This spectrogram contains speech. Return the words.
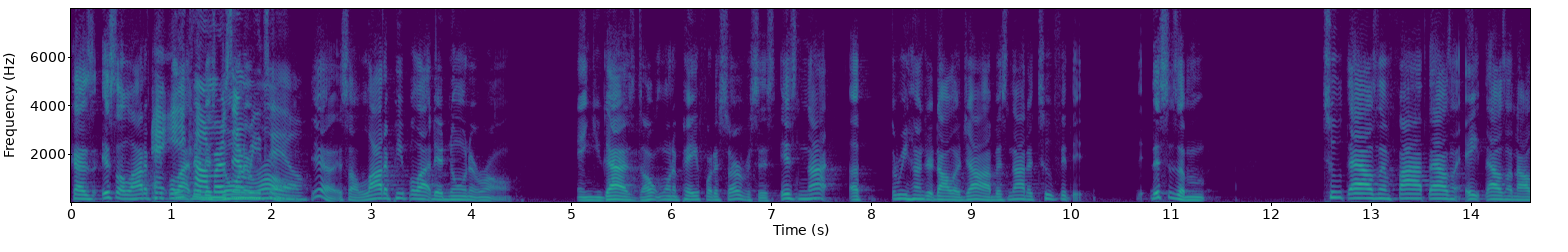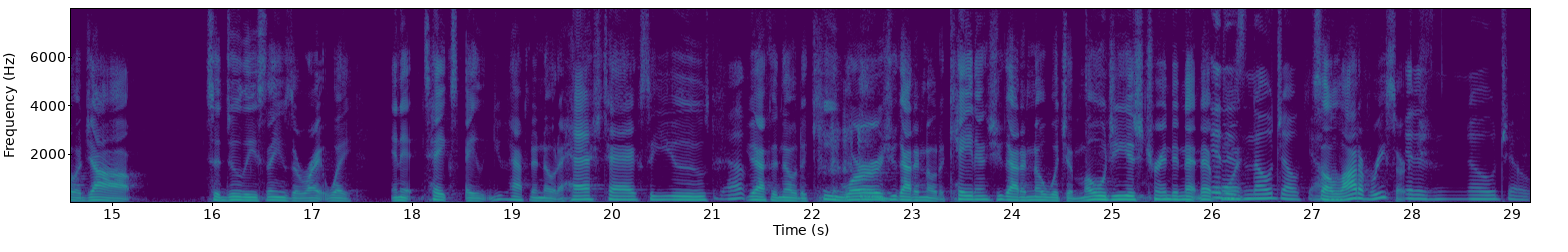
because it's a lot of And people out there that's doing and it wrong. Yeah, it's a lot of people out there doing it wrong, and you guys don't want to pay for the services. It's not a three hundred dollar job. It's not a two fifty. This is a two thousand, five thousand, eight thousand dollar job to do these things the right way, and it takes a. You have to know the hashtags to use. Yep. You have to know the keywords. you got to know the cadence. You got to know which emoji is trending at that It point. is no joke, y'all. It's a lot of research. It is no joke.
